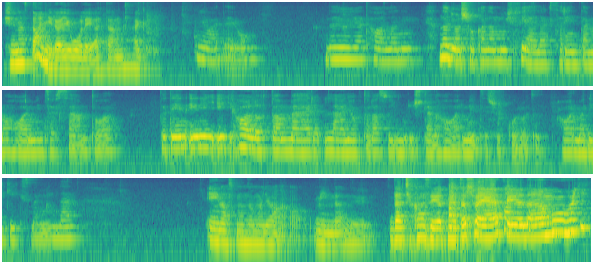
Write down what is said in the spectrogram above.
és én azt annyira jól éltem meg. Jaj, de jó. De jó ilyet hallani. Nagyon sokan amúgy félnek szerintem a 30-as számtól. Tehát én, én így, így hallottam már lányoktól azt, hogy úristen a 30, és akkor volt a harmadik X, meg minden. Én azt mondom, hogy a minden nő. De csak azért, mert a saját példám, hogy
